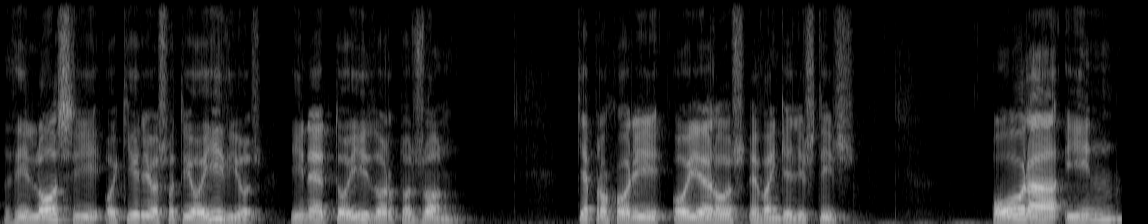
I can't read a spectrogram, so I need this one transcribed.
δηλώσει ο Κύριος ότι ο ίδιος είναι το είδωρ το ζών και προχωρεί ο Ιερός Ευαγγελιστής. Ώρα ειν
